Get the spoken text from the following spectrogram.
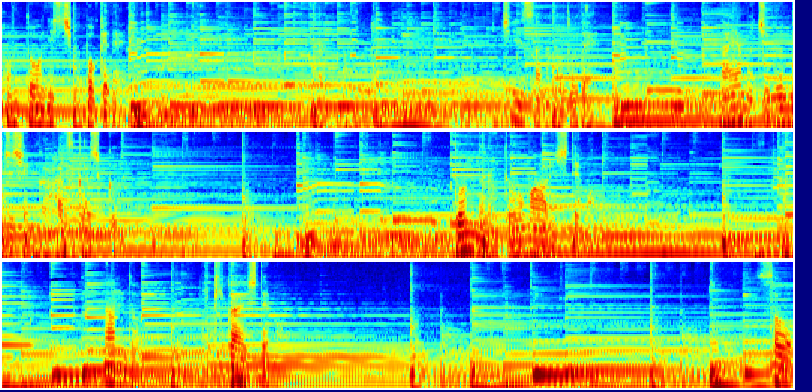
本当にちっぽけで小さなことで悩む自分自身が恥ずかしくどんなに遠回りしても何度引き返してもそう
